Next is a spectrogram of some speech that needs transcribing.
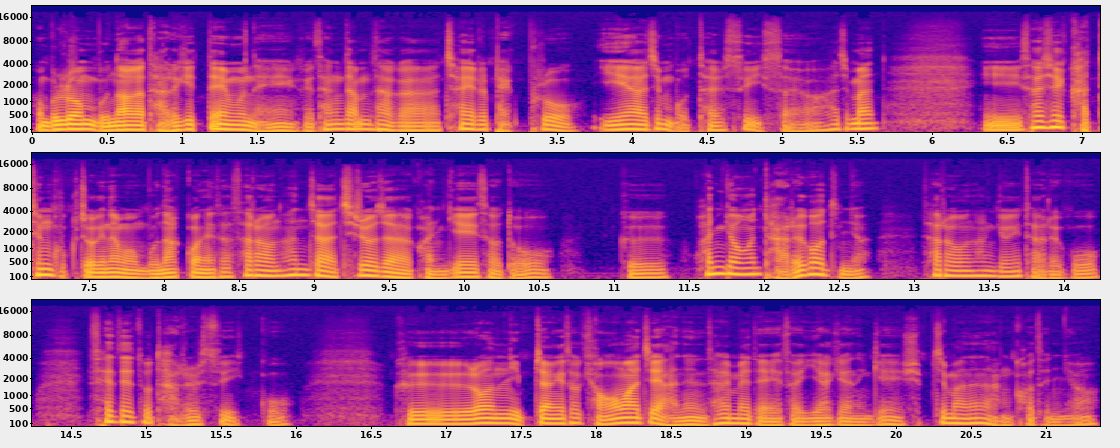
어, 물론 문화가 다르기 때문에 그 상담사가 차이를 100% 이해하지 못할 수 있어요. 하지만 이 사실 같은 국적이나 뭐 문화권에서 살아온 환자 치료자 관계에서도 그 환경은 다르거든요. 살아온 환경이 다르고 세대도 다를 수 있고 그런 입장에서 경험하지 않은 삶에 대해서 이야기하는 게 쉽지만은 않거든요.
